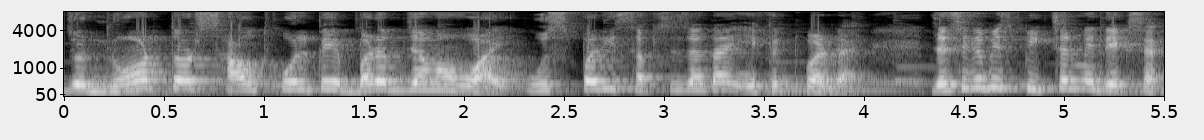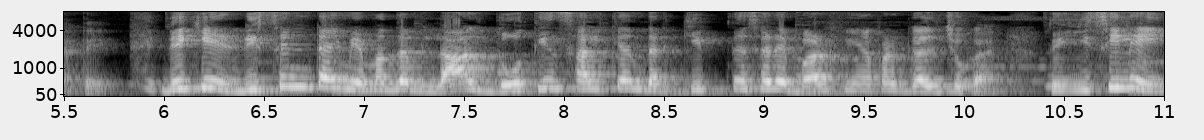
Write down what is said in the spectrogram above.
जो नॉर्थ और साउथ पोल पे बर्फ़ जमा हुआ है, उस पर ही सबसे ज़्यादा इफ़ेक्ट पड़ रहा है। जैसे कि इस पिक्चर में देख सकते हैं। देखिए रिसेंट टाइम में मतलब लास्ट दो तीन साल के अंदर कितने सारे बर्फ़ यहाँ पर गल चुका है। तो इसीलिए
